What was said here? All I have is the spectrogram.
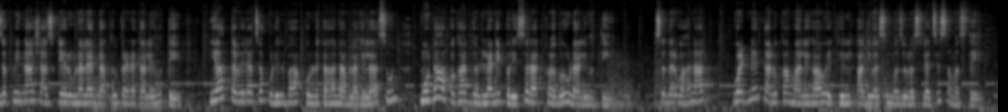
जखमींना शासकीय रुग्णालयात दाखल करण्यात आले होते. या तवेराचा पुढील भाग पूर्णतः दाबला गेला असून मोठा अपघात घडल्याने परिसरात खळबळ उडाली होती. सदर वाहनात वडनेर तालुका मालेगाव येथील आदिवासी मजूर असल्याचे समजते.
